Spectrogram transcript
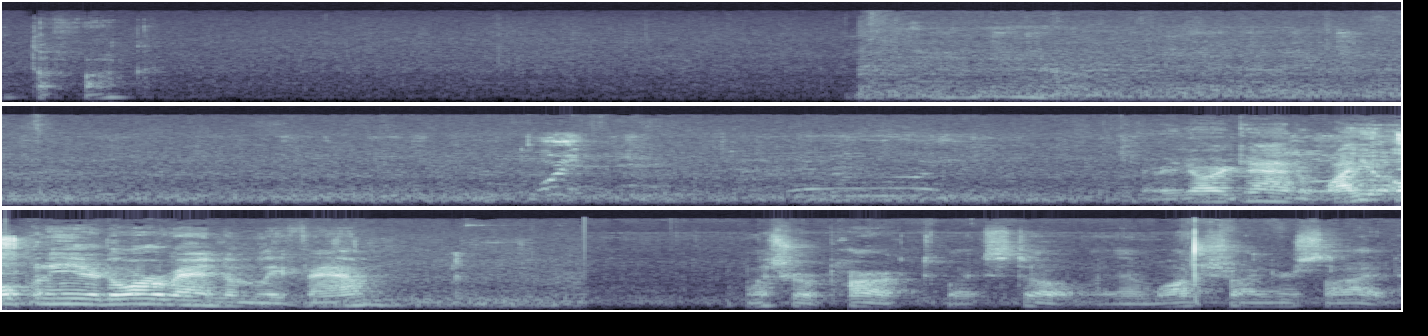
What the fuck? There we go again. Why are you opening your door randomly, fam? Unless you're parked, like still, and then watch on your side.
